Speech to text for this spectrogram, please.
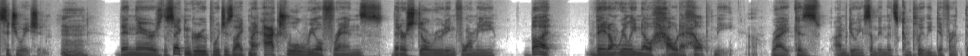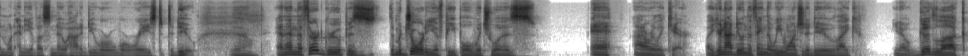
situation. Then there's the second group, which is like my actual real friends that are still rooting for me, but they don't really know how to help me, right? Because I'm doing something that's completely different than what any of us know how to do or were raised to do. Yeah. And then the third group is the majority of people, which was, eh, I don't really care. Like, you're not doing the thing that we want you to do. Like, you know, good luck.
